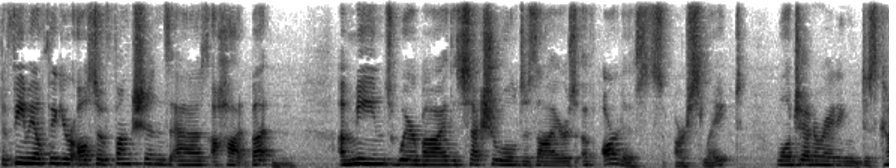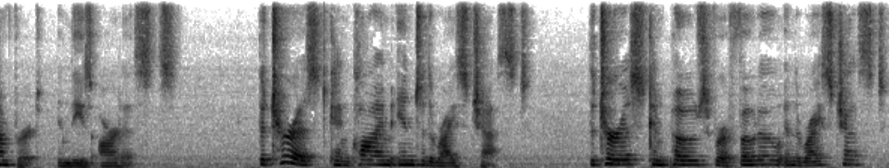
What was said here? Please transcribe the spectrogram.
The female figure also functions as a hot button, a means whereby the sexual desires of artists are slaked while generating discomfort in these artists. The tourist can climb into the rice chest. The tourist can pose for a photo in the rice chest.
